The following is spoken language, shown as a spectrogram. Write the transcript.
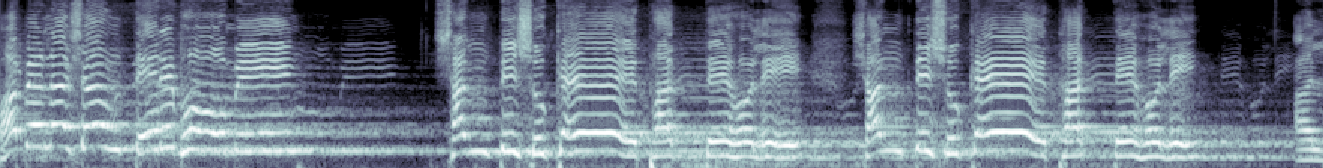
হবে না শান্তির ভূমি। শান্তি সুখে থাকতে হলে, শান্তি সুখে থাকতে হলে আল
